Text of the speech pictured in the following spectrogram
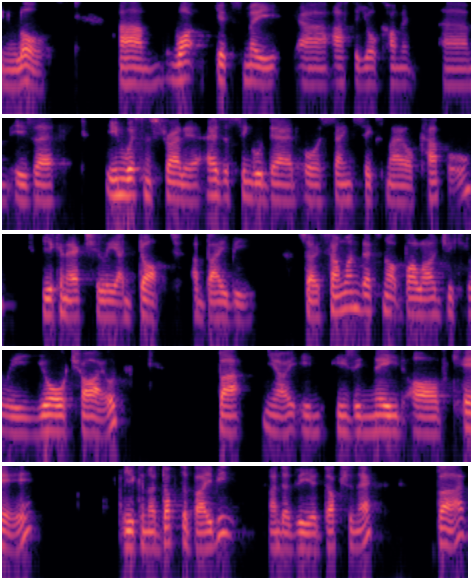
in law. Um, what gets me uh, after your comment um, is that in Western Australia, as a single dad or a same sex male couple, you can actually adopt a baby. So someone that's not biologically your child, but you know in, is in need of care, you can adopt a baby under the Adoption Act, but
